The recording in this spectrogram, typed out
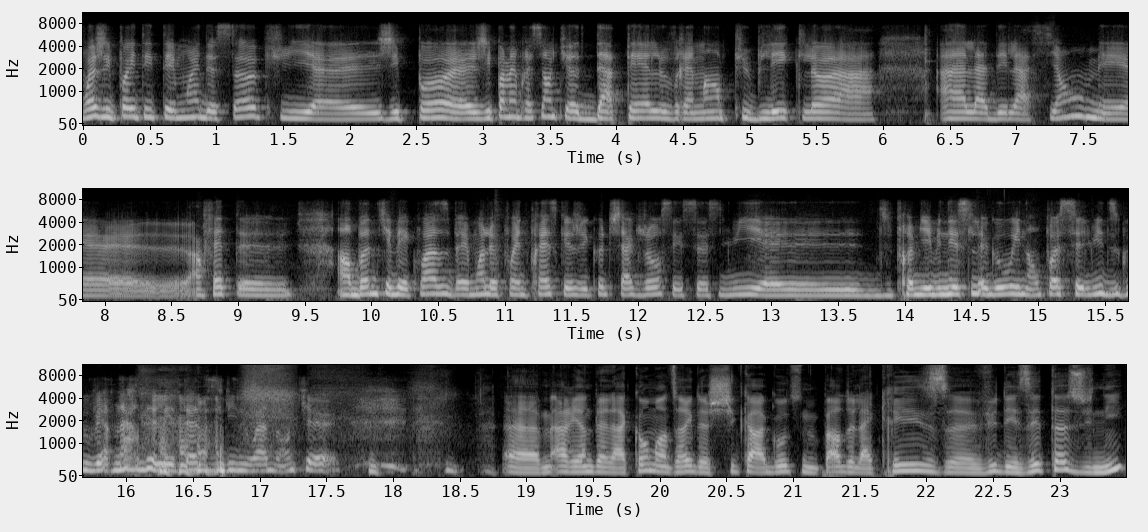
moi, j'ai pas été témoin de ça, puis euh, j'ai pas j'ai pas l'impression qu'il y a d'appel vraiment public là à, à la délation. Mais en fait, en bonne québécoise, ben moi le point de presse que j'écoute chaque jour, c'est celui du premier ministre Legault et non pas celui du gouverneur de l'État d'Illinois. Donc euh, Ariane Bellacombe, en direct de Chicago, tu nous parles de la crise euh, vue des États-Unis.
